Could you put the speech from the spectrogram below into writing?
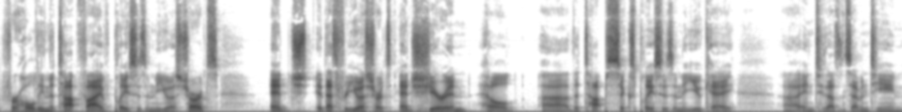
for holding the top five places in the U.S. charts. Ed, that's for U.S. charts. Ed Sheeran held uh, the top six places in the U.K. Uh, in 2017,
